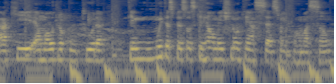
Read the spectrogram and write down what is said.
aqui é uma outra cultura. Tem muitas pessoas que realmente não têm acesso à informação,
